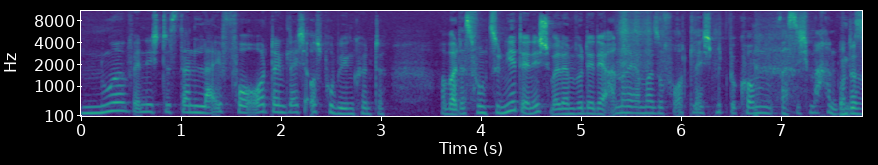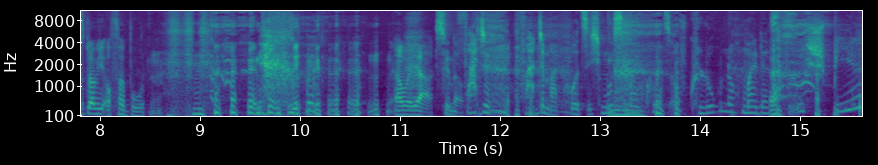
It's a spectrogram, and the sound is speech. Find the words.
nur, wenn ich das dann live vor Ort dann gleich ausprobieren könnte. Aber das funktioniert ja nicht, weil dann würde der andere ja mal sofort gleich mitbekommen, was ich machen will. Und das ist, glaube ich, auch verboten. Aber ja, so, genau. warte, warte mal kurz. Ich muss mal kurz auf Klo nochmal das durchspielen.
